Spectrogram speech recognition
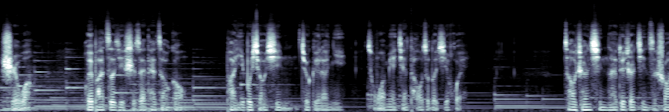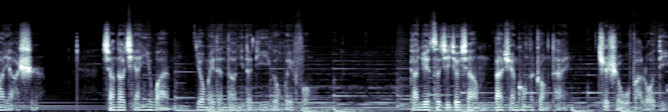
失望，会怕自己实在太糟糕，怕一不小心就给了你从我面前逃走的机会。早晨醒来对着镜子刷牙时，想到前一晚又没等到你的第一个回复，感觉自己就像半悬空的状态，迟迟无法落地。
